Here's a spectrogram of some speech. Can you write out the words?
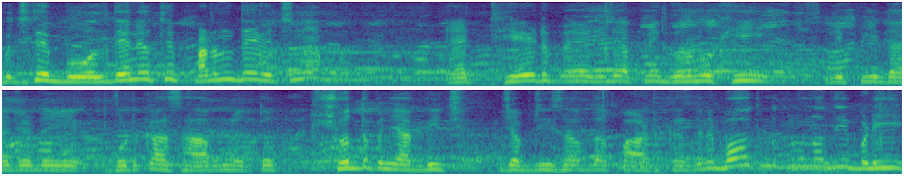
ਜਿੱਥੇ ਬੋਲਦੇ ਨੇ ਉੱਥੇ ਪੜ੍ਹਨ ਦੇ ਵਿੱਚ ਨਾ ਇਹ ਠੇਠ ਪਏ ਜਿਹੜੇ ਆਪਣੇ ਗੁਰਮੁਖੀ ਲਿਪੀ ਦਾ ਜਿਹੜੇ ਗੁਟਕਾ ਸਾਹਿਬ ਨੇ ਤੋਂ ਸ਼ੁੱਧ ਪੰਜਾਬੀ ਚ ਜਪਜੀ ਸਾਹਿਬ ਦਾ ਪਾਠ ਕਰਦੇ ਨੇ। ਬਹੁਤ ਮਤਲਬ ਉਹਨਾਂ ਦੀ ਬੜੀ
